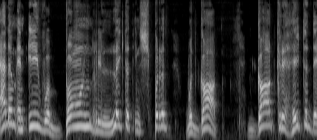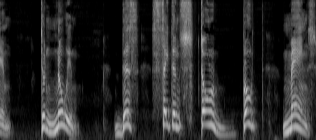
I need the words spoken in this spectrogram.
Adam and Eve were born related in spirit with God. God created them to know him. This Satan stole both man's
